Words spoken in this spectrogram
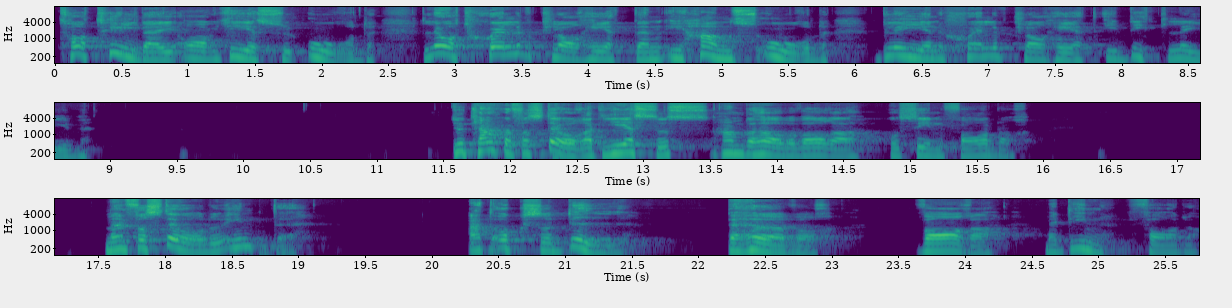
Ta till dig av Jesu ord. Låt självklarheten i hans ord bli en självklarhet i ditt liv. Du kanske förstår att Jesus, han behöver vara hos sin fader. Men förstår du inte att också du behöver vara med din fader?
